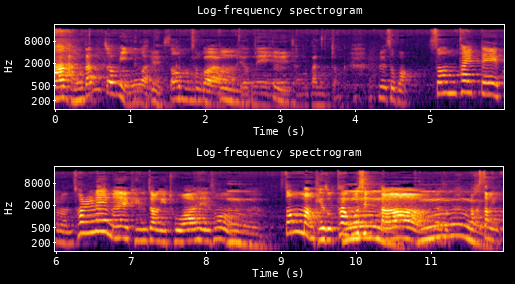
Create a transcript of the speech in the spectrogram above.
다 장단점이 있는 것 같아요. 네. 썸과 음. 연애의 음. 장단점. 그래서 막 썸 탈 때 그런 설렘을 굉장히 좋아해서 음. 썸만 계속 타고 음. 싶다. 음. 그래서 막상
